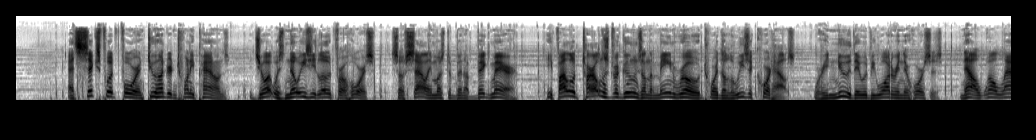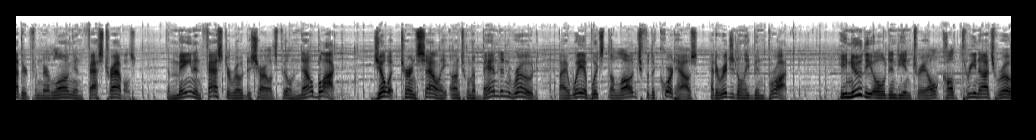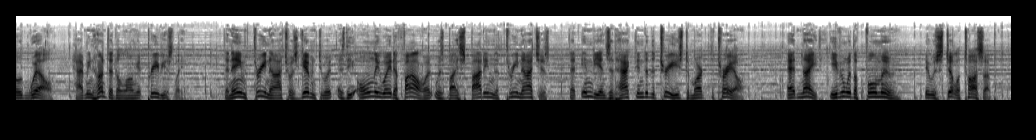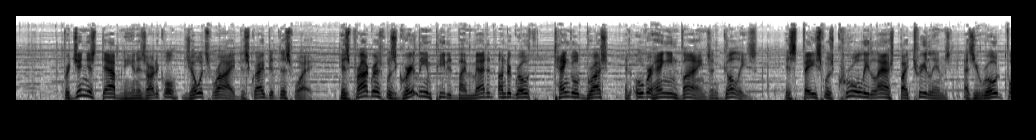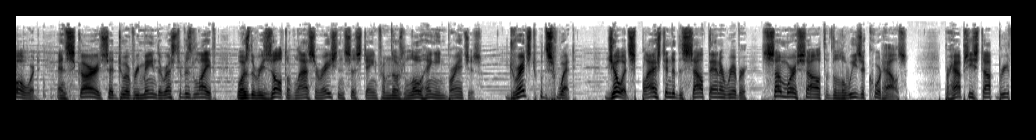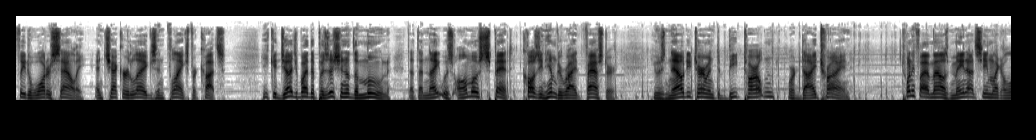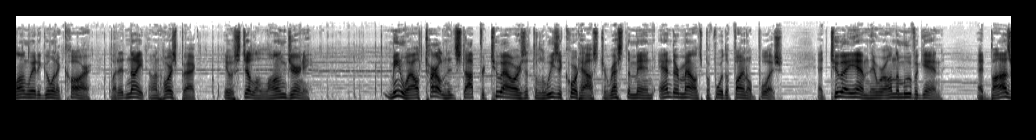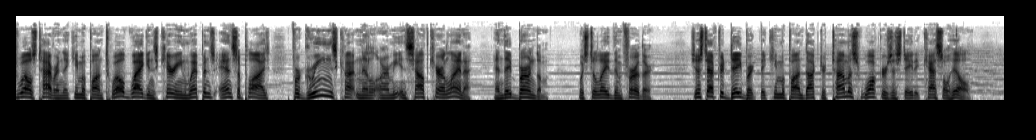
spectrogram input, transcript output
At six foot four and two hundred and twenty pounds, Jouett was no easy load for a horse, so Sally must have been a big mare. He followed Tarleton's dragoons on the main road toward the Louisa courthouse, where he knew they would be watering their horses, now well lathered from their long and fast travels. The main and faster road to Charlottesville now blocked, Jouett turned Sally onto an abandoned road by way of which the logs for the courthouse had originally been brought. He knew the old Indian trail called Three Notch Road well, having hunted along it previously. The name Three Notch was given to it as the only way to follow it was by spotting the three notches that Indians had hacked into the trees to mark the trail. At night, even with a full moon, it was still a toss up. Virginius Dabney, in his article Jouett's Ride, described it this way his progress was greatly impeded by matted undergrowth, tangled brush, and overhanging vines and gullies. His face was cruelly lashed by tree limbs as he rode forward, and scars said to have remained the rest of his life was the result of lacerations sustained from those low hanging branches. Drenched with sweat, Jouett splashed into the South Anna River somewhere south of the Louisa courthouse. Perhaps he stopped briefly to water Sally and check her legs and flanks for cuts. He could judge by the position of the moon that the night was almost spent, causing him to ride faster. He was now determined to beat Tarleton or die trying. 25 miles may not seem like a long way to go in a car, but at night, on horseback, it was still a long journey. Meanwhile, Tarleton had stopped for two hours at the Louisa courthouse to rest the men and their mounts before the final push. At 2 a.m., they were on the move again. At Boswell's Tavern, they came upon 12 wagons carrying weapons and supplies for Greene's Continental Army in South Carolina, and they burned them, which delayed them further. Just after daybreak, they came upon Dr. Thomas Walker's estate at Castle Hill.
